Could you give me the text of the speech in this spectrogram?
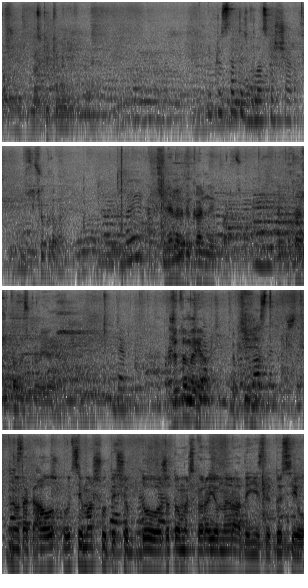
маршрут, наскільки мені. І представтесь, будь ласка, ще раз. Місячук Роман, Ви член радикальної партії, депутат Житомирської районної. де? Житомирян. Власник Ну так, а о- оці маршрути, щоб до Житомирської районної ради їздити до сіл,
